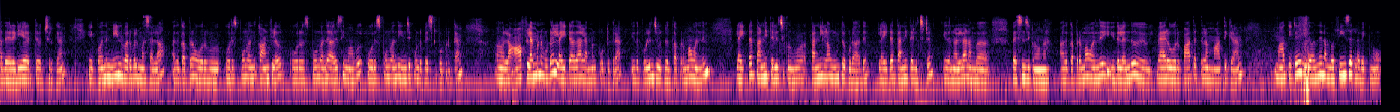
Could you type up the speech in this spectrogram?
அதை ரெடியாக எடுத்து வச்சுருக்கேன். இப்போ வந்து மீன் வறுவல் மசாலா அதுக்கப்புறம் ஒரு ஒரு ஸ்பூன் வந்து கார்ன்ஃப்ளவர் ஒரு ஸ்பூன் வந்து அரிசி மாவு ஒரு ஸ்பூன் வந்து இஞ்சி பூண்டு பேஸ்ட் போட்டிருக்கேன். ஆஃப் லெமனை விட லைட்டாக தான் லெமன் போட்டுக்கிறேன். இதை பொழிஞ்சு விட்டதுக்கப்புறமா வந்து லைட்டாக தண்ணி தெளிச்சுக்கணும். தண்ணிலாம் ஊற்றக்கூடாது லைட்டாக தண்ணி தெளிச்சுட்டு இதை நல்லா நம்ம பிசைஞ்சிக்கணுங்க. அதுக்கப்புறமா வந்து இதுலேருந்து வேறு ஒரு பாத்திரத்தில் மாற்றிக்கிறேன் மாற்றிட்டு இதை வந்து நம்ம ஃப்ரீசரில் வைக்கணும்.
